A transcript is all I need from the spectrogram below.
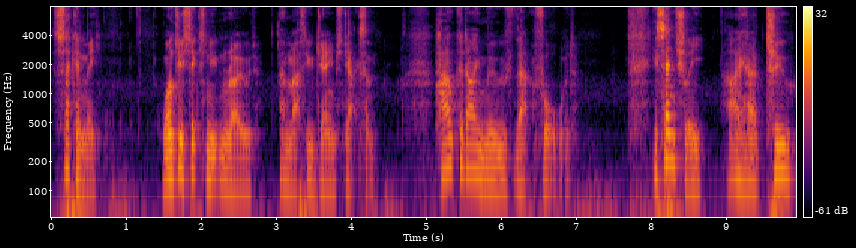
Secondly, 126 Newton Road and Matthew James Jackson. How could I move that forward? Essentially, I had two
